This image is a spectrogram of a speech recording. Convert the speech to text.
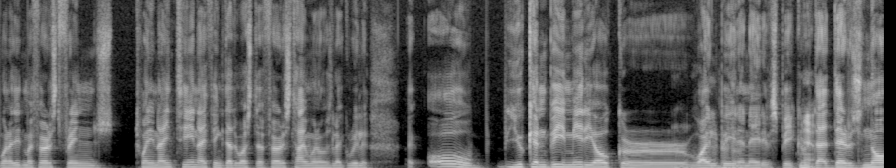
when i did my first fringe 2019 i think that was the first time when i was like really like, oh you can be mediocre while being a native speaker Yeah. that there's no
